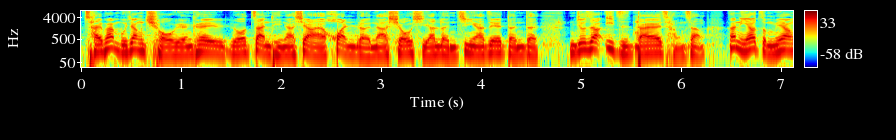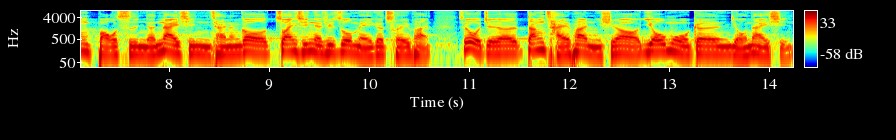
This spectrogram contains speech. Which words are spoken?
裁判不像球员可以，比如说暂停啊、下来换人啊、休息啊、冷静啊这些等等，你就是要一直待在场上。那你要怎么样保持你的耐心，你才能够专心的去做每一个吹判？所以我觉得当裁判你需要幽默跟有耐心。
